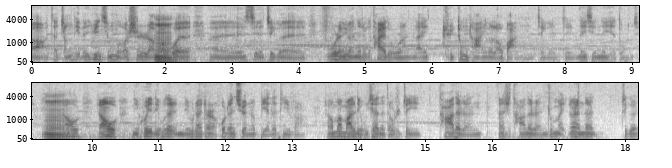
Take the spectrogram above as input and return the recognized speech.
啊，它整体的运行模式啊，包括呃这这个服务人员的这个态度啊，来去洞察一个老板这个这内心那些东西。嗯，然后然后你会留在留在这儿，或者选择别的地方，然后慢慢留下的都是这一他的人，但是他的人就每个人的这个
